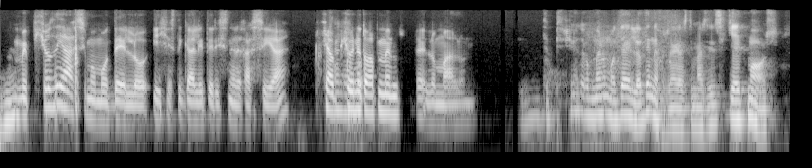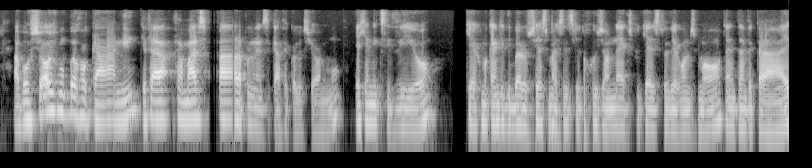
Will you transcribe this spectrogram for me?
τελο Με ποιο διάσημο μοντέλο είχε την καλύτερη συνεργασία; Και ποιο είναι το αγαπημένο μοντέλο, μάλλον; Ποιο είναι το αγαπημένο μοντέλο, δεν έχω συνεργαστεί μαζί της, και Moss. Από shows μου που έχω κάνει και θα, θα μου άρεσε πάρα πολύ να είναι σε κάθε κολεξιόν μου. Έχει ανοίξει δύο και έχουμε κάνει και την παρουσίαση μαζί της για το Who's on Next που κέρδισε το διαγωνισμό όταν ήταν 16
